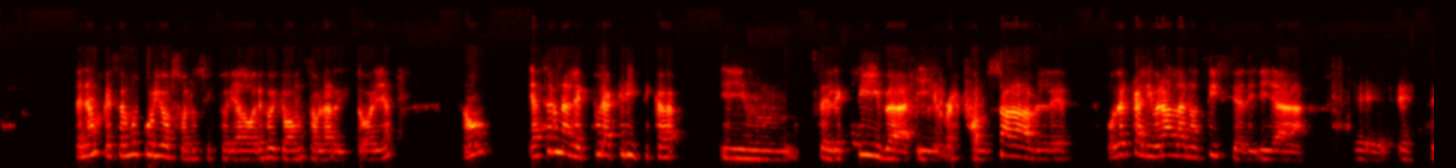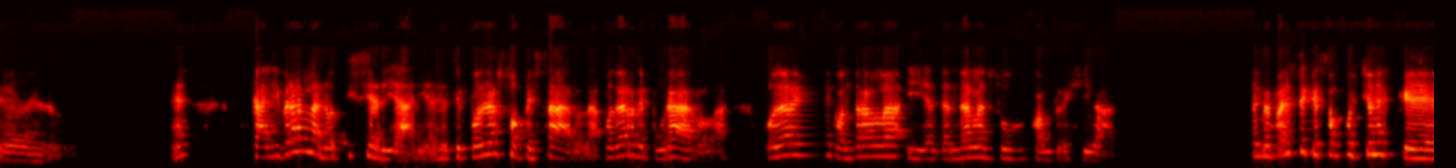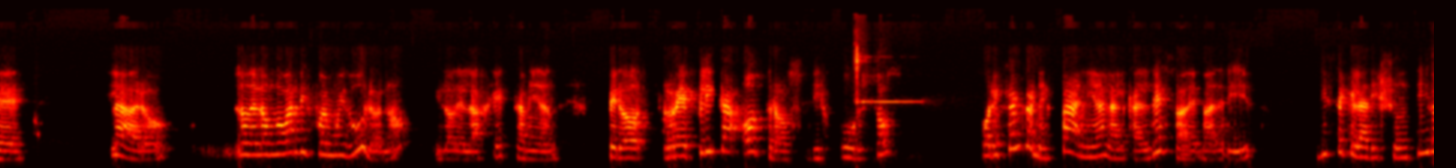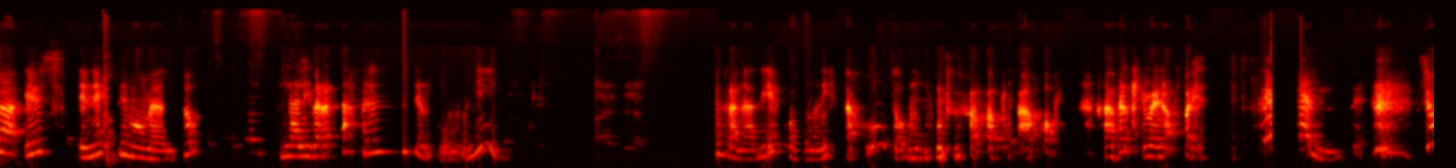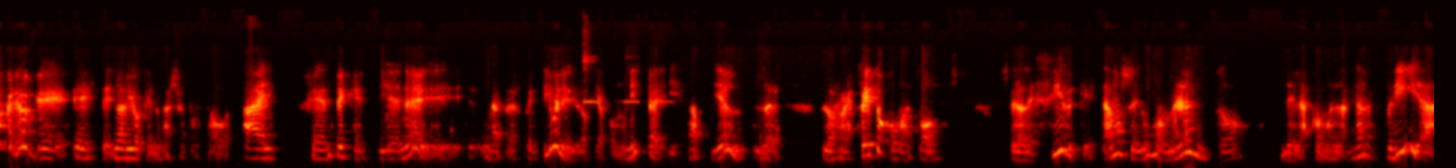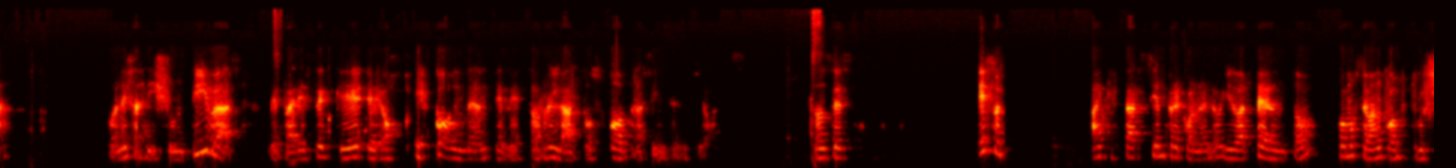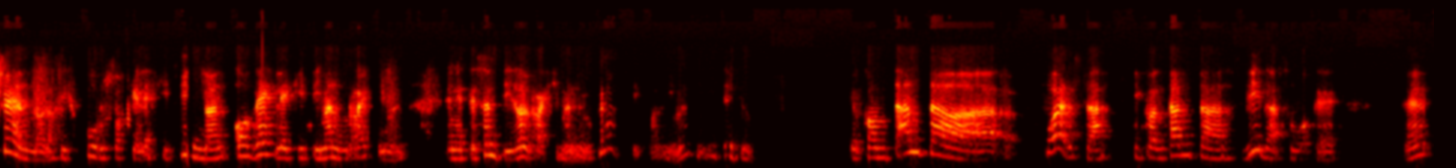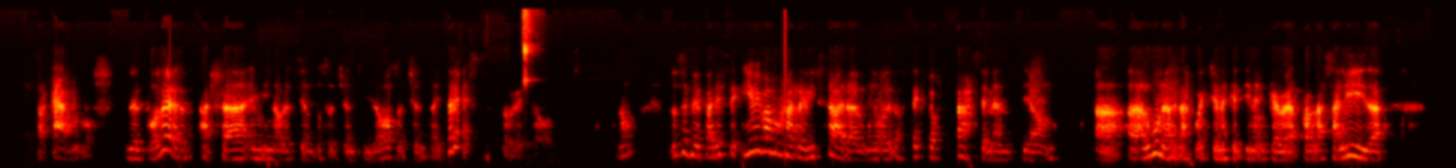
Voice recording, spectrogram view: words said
Tenemos que ser muy curiosos los historiadores, hoy que vamos a hablar de historia, ¿no? Y hacer una lectura crítica y mm, selectiva y responsable, poder calibrar la noticia, diría, eh, este, ¿eh? Calibrar la noticia diaria, es decir, poder sopesarla, poder depurarla, poder encontrarla y entenderla en su complejidad. Me parece que son cuestiones que, claro, lo de Longobardi fue muy duro, ¿no? Y lo de la GES también, pero replica otros discursos. Por ejemplo, en España, la alcaldesa de Madrid dice que la disyuntiva es, en este momento, la libertad frente al comunismo a nadie comunista juntos. a ver qué menos presente. Yo creo que, este, no digo que no haya, por favor, hay gente que tiene eh, una perspectiva y una ideología comunista y está bien, los respeto como a todos. Pero decir que estamos en un momento de la, como en la Guerra Fría, con esas disyuntivas, me parece que eh, esconden en estos relatos otras intenciones. Entonces, eso hay que estar siempre con el oído atento, cómo se van construyendo los discursos que legitiman o deslegitiman un régimen. En este sentido, el régimen democrático, que con tanta fuerza y con tantas vidas hubo que ¿eh? Sacarlos del poder allá en 1982-83, sobre todo. ¿no? Entonces me parece, y hoy vamos a revisar algunos de los textos que hace mención a, algunas de las cuestiones que tienen que ver con la salida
